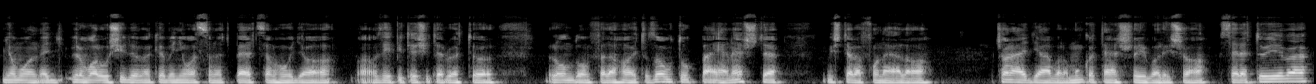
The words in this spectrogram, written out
nyomon egy valós időben kb. 85 percen, hogy a, az építési területtől London fele hajt az autópályán este, és telefonál a családjával, a munkatársaival és a szeretőjével,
